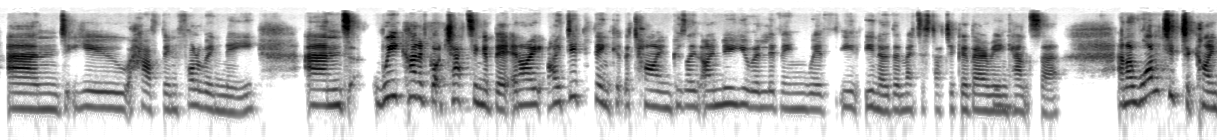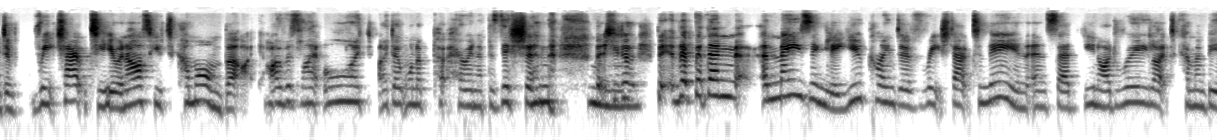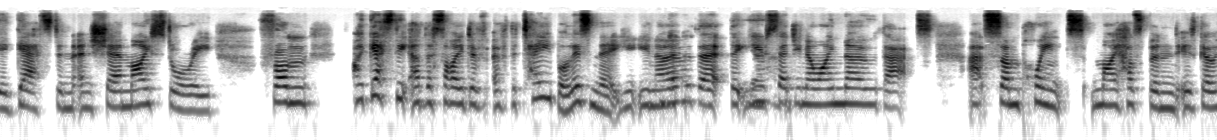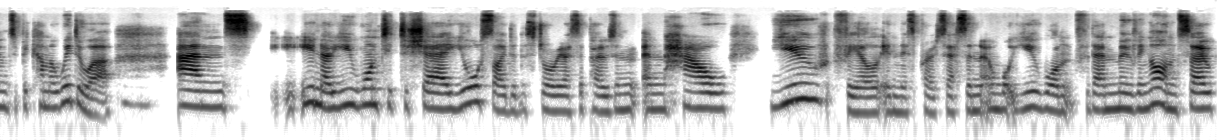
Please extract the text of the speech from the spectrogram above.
and you have been following me and we kind of got chatting a bit and i i did think at the time because I, I, knew you were living with you, you know the metastatic ovarian mm. cancer and i wanted to kind of reach out to you and ask you to come on but i, I was like oh I, I, don't want to put her in a position that mm. she doesn't. but, but then amazingly you kind of reached out to me and, and said you know i'd really like to come and be a guest and, and share my story from I guess the other side of, of the table, isn't it? You, you know, yeah. that that you yeah. said, you know, I know that at some point my husband is going to become a widower. Mm. And you know, you wanted to share your side of the story, I suppose, and and how you feel in this process and, and what you want for them moving on. So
